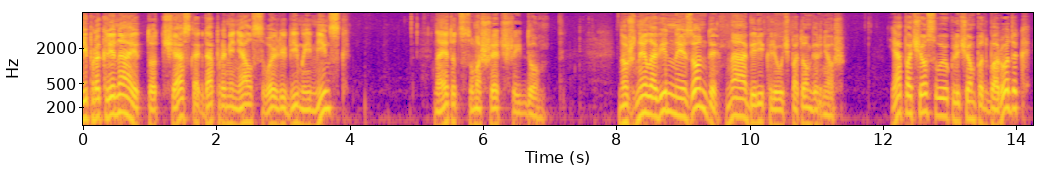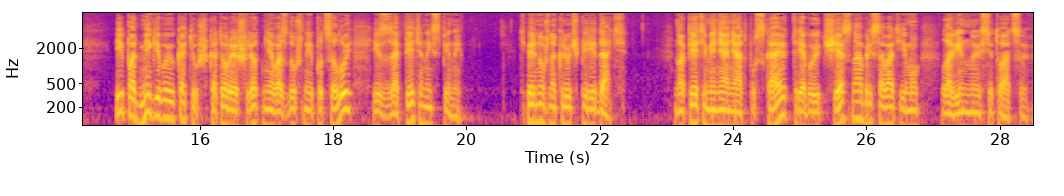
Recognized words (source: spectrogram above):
и проклинает тот час, когда променял свой любимый Минск на этот сумасшедший дом. Нужны лавинные зонды? На, бери ключ, потом вернешь. Я почесываю ключом подбородок и подмигиваю Катюш, которая шлет мне воздушный поцелуй из-за Петиной спины. Теперь нужно ключ передать но Петя меня не отпускает, требует честно обрисовать ему лавинную ситуацию.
